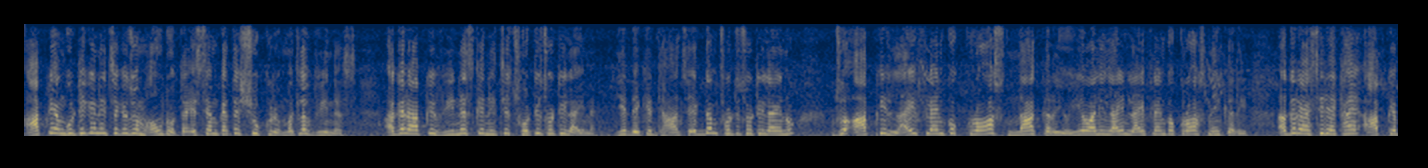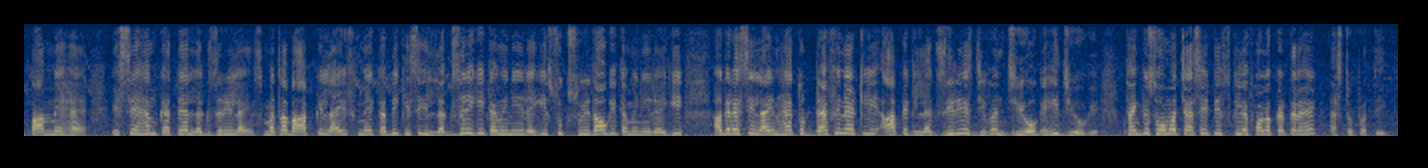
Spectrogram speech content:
आपके अंगूठी के नीचे का जो माउंट होता है, इससे हम कहते हैं शुक्र मतलब वीनस। अगर आपकी वीनस के नीचे छोटी छोटी लाइन है, ये देखिए ध्यान से, एकदम छोटी छोटी लाइन हो, जो आपकी लाइफ लाइन को क्रॉस ना कर रही हो, ये वाली लाइन लाइफ लाइन को क्रॉस नहीं करी। अगर ऐसी रेखाएँ आपके पाम में है, इससे हम कहते हैं लग्जरी लाइन्स मतलब आपकी लाइफ में कभी किसी की लग्जरी की कमी नहीं रहेगी, सुख सुविधाओं की कमी नहीं रहेगी। अगर ऐसी लाइन है तो डेफिनेटली आप एक लग्जरियस जीवन जियोगे ही जियोगे। थैंक यू सो मच ऐसे टिप्स के लिए फॉलो करते रहे एस्ट्रो प्रतीक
